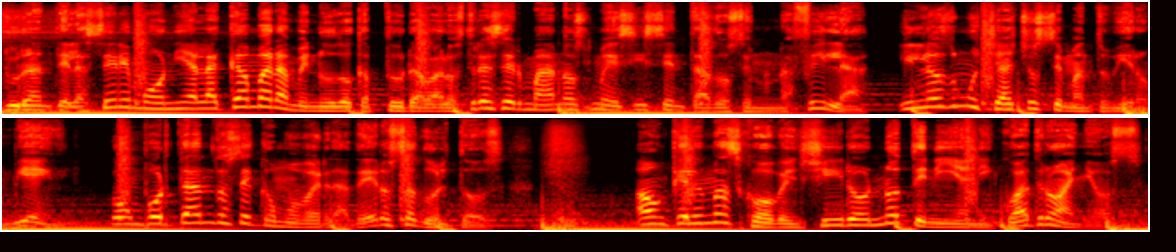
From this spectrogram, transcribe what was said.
Durante la ceremonia, la cámara a menudo capturaba a los tres hermanos Messi sentados en una fila, y los muchachos se mantuvieron bien, comportándose como verdaderos adultos, aunque el más joven Shiro no tenía ni cuatro años.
